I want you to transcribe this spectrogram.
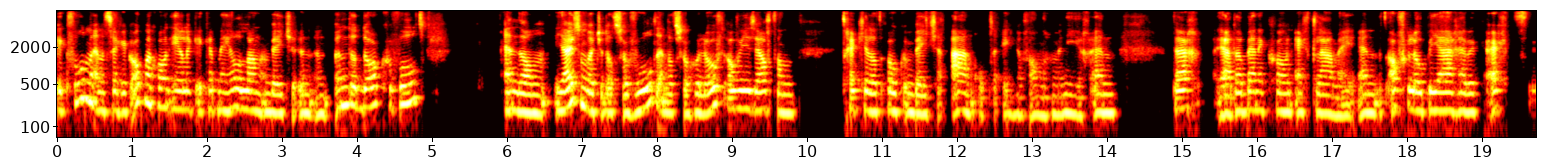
ik voel me, en dat zeg ik ook maar gewoon eerlijk, ik heb me heel lang een beetje een, een underdog gevoeld. En dan, juist omdat je dat zo voelt en dat zo gelooft over jezelf, dan trek je dat ook een beetje aan op de een of andere manier. En daar, ja, daar ben ik gewoon echt klaar mee. En het afgelopen jaar heb ik echt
